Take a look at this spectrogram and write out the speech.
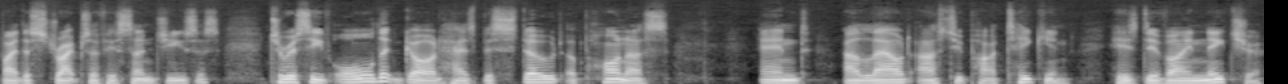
by the stripes of his Son Jesus, to receive all that God has bestowed upon us and allowed us to partake in his divine nature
